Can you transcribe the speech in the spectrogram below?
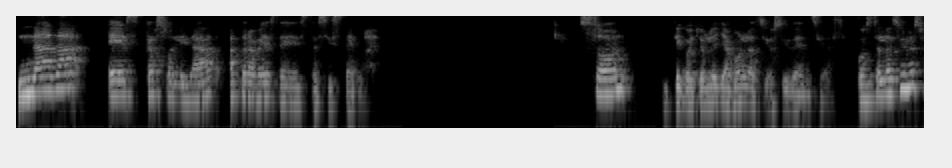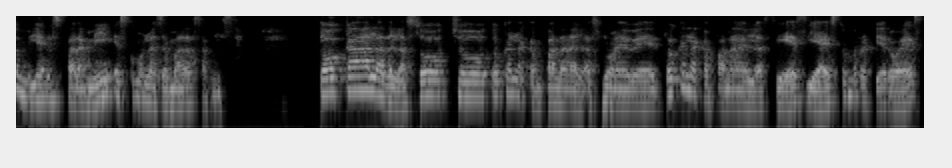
Nada es casualidad a través de este sistema. Son, digo, yo le llamo las diosidencias. Constelaciones familiares para mí es como las llamadas a misa toca la de las 8, toca la campana de las 9, toca la campana de las 10 y a esto me refiero es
